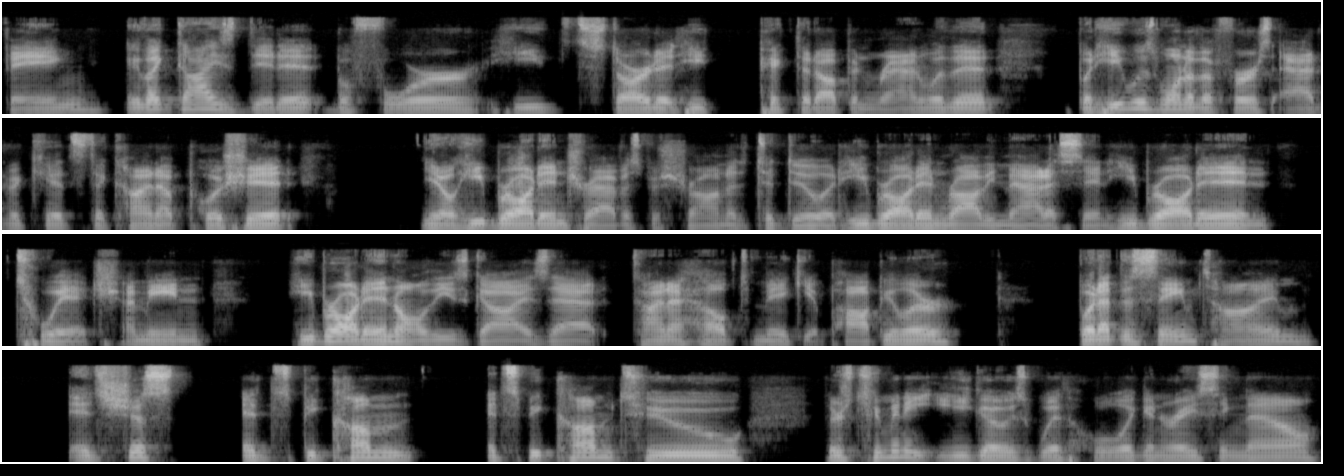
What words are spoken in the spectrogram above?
thing. It, like guys did it before he started. He picked it up and ran with it but he was one of the first advocates to kind of push it you know, he brought in Travis Pastrana to do it. He brought in Robbie Madison. He brought in Twitch. I mean, he brought in all these guys that kind of helped make it popular. But at the same time, it's just it's become it's become too there's too many egos with hooligan racing now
